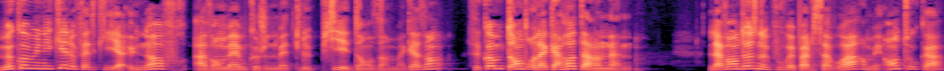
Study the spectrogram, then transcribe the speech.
Me communiquer le fait qu'il y a une offre avant même que je ne mette le pied dans un magasin, c'est comme tendre la carotte à un âne. La vendeuse ne pouvait pas le savoir, mais en tout cas,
